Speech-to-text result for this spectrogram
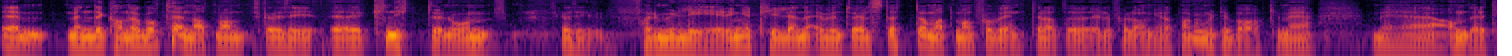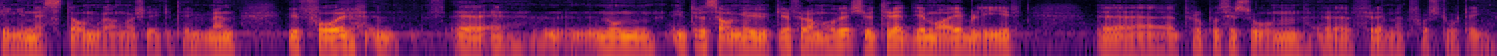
Men det kan jo godt hende at man skal vi si, knytter noen si, formuleringer til en eventuell støtte om at man forventer at, eller forlanger at man kommer mm. tilbake med med andre ting i neste omgang og slike ting. Men vi får eh, noen interessante uker framover. 23. mai blir eh, proposisjonen eh, fremmet for Stortinget.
